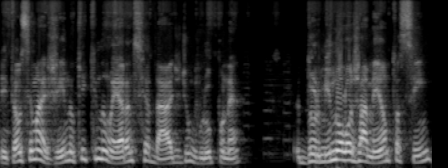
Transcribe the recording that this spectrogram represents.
Então você imagina o que, que não era a ansiedade de um grupo, né? Dormir no alojamento assim.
